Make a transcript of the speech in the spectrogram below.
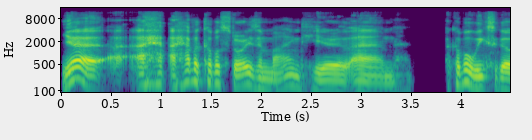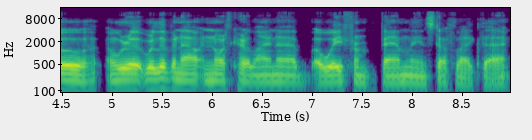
Yeah i, I have a couple stories in mind here. Um a couple weeks ago we're, we're living out in north carolina away from family and stuff like that.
